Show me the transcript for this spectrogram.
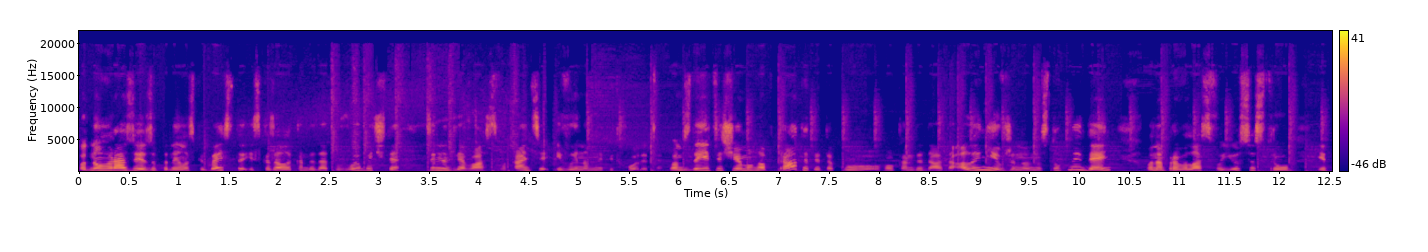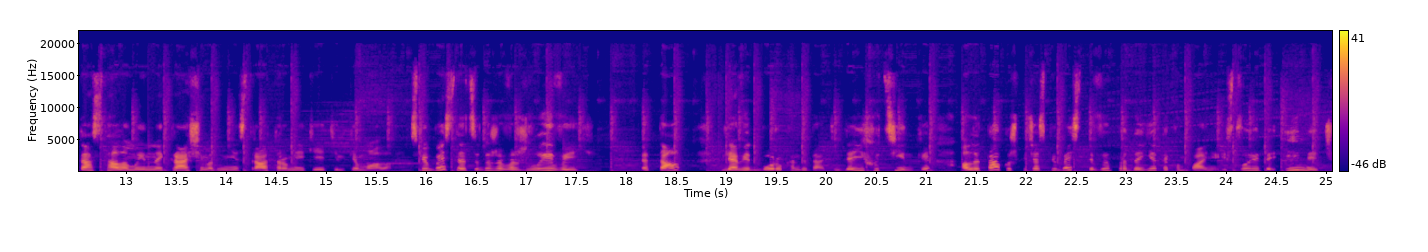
Одного разу я зупинила співбесіду і сказала кандидату: вибачте, це не для вас вакансія, і ви нам не підходите. Вам здається, що я могла б втратити такого кандидата, але ні, вже на наступний день вона провела свою сестру, і та стала моїм найкращим адміністратором, який я тільки мала. Співбесіда це дуже важливий етап для відбору кандидатів, для їх оцінки. Але також під час співбесіди ви продаєте компанію і створюєте імідж,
